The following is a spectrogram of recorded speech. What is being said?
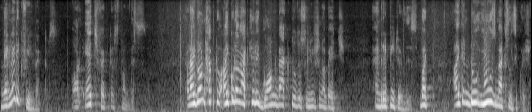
magnetic field vectors or H vectors from this. And I do not have to, I could have actually gone back to the solution of H and repeated this, but I can do use Maxwell's equation.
